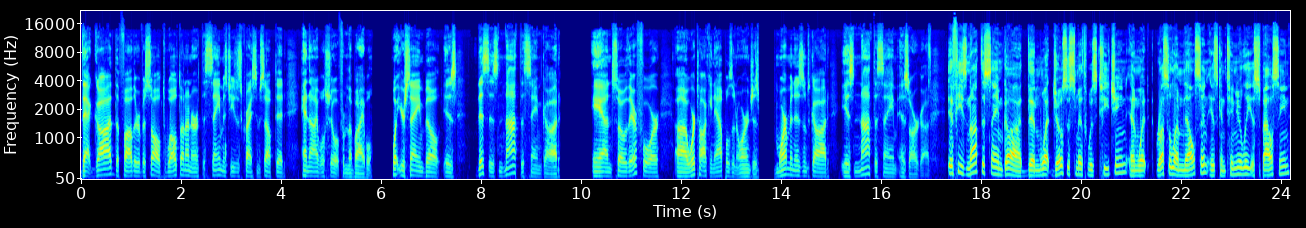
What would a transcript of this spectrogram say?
that God, the Father of us all, dwelt on an earth the same as Jesus Christ himself did, and I will show it from the Bible. What you're saying, Bill, is this is not the same God. And so, therefore, uh, we're talking apples and oranges. Mormonism's God is not the same as our God. If he's not the same God, then what Joseph Smith was teaching and what Russell M. Nelson is continually espousing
